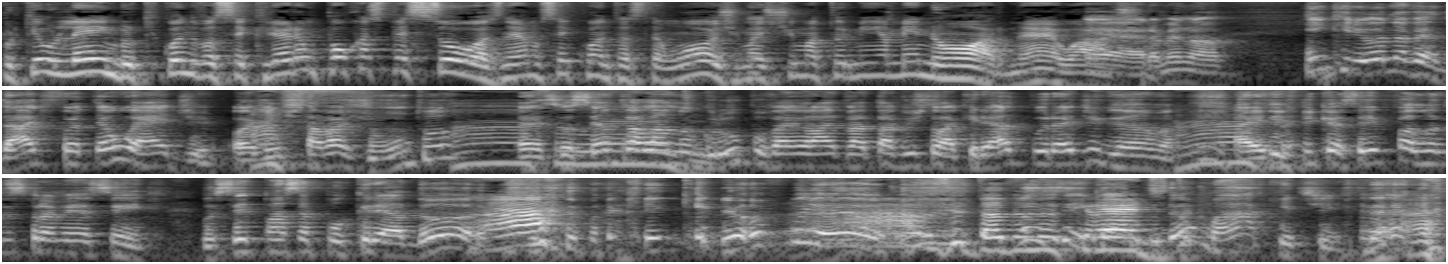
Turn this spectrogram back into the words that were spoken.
Porque eu lembro que quando você criou eram poucas pessoas, né? não sei quantas estão hoje, mas tinha uma turminha menor, né? Eu é, acho. É, era menor. Quem criou, na verdade, foi até o Ed. A ah, gente estava junto. Ah, é, se você entrar lá no grupo, vai lá, vai estar tá visto lá, criado por Ed Gama. Ah, Aí ele fica sempre falando isso pra mim assim: você passa por criador? Ah. Quem criou fui eu. Ah, você tá dando assim, crédito. Cara, deu marketing, né?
